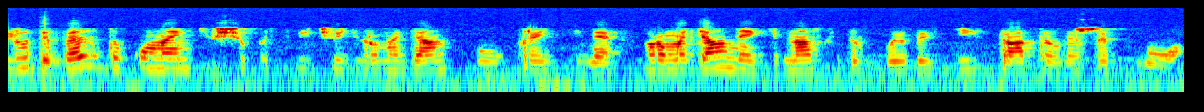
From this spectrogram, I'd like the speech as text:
люди без документів, що посвідчують громадянство України, громадяни, які внаслідок бойових дій втратили житло.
